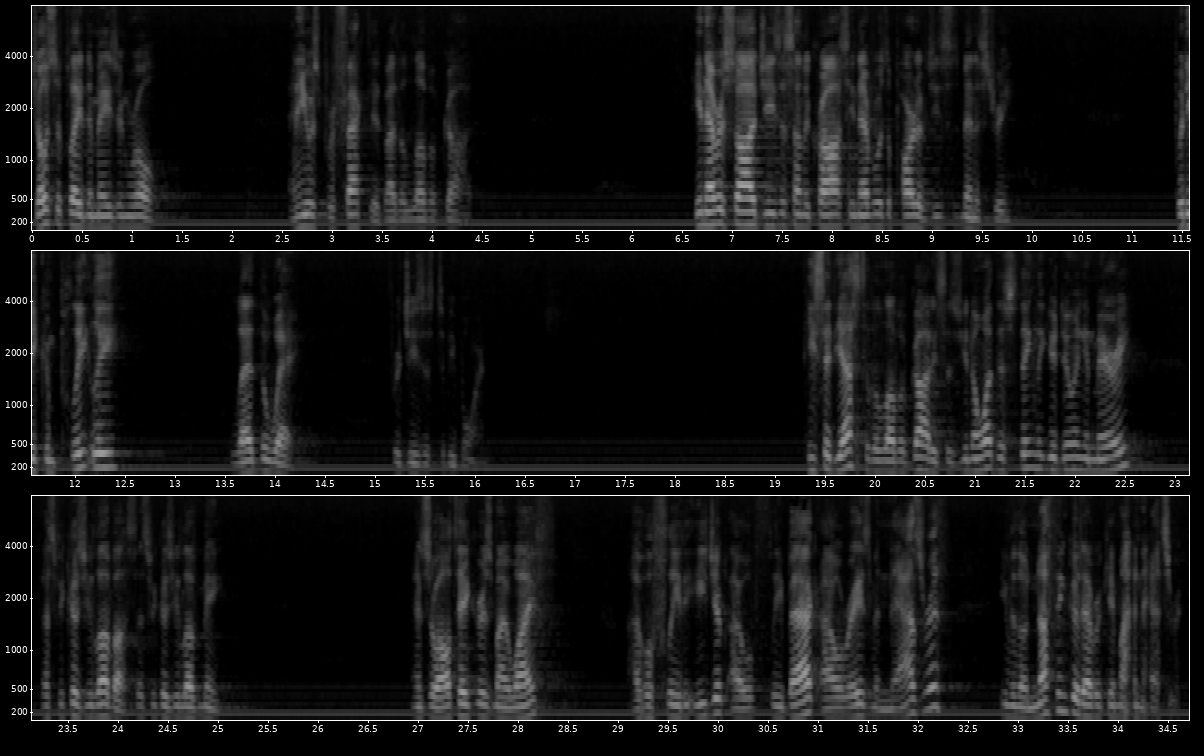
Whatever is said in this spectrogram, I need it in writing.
Joseph played an amazing role, and he was perfected by the love of God. He never saw Jesus on the cross, he never was a part of Jesus' ministry, but he completely led the way for Jesus to be born. He said yes to the love of God. He says, You know what? This thing that you're doing in Mary, that's because you love us. That's because you love me. And so I'll take her as my wife. I will flee to Egypt. I will flee back. I will raise him in Nazareth, even though nothing good ever came out of Nazareth.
